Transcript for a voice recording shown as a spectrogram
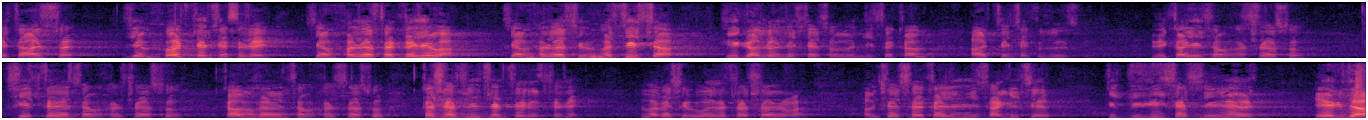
याचा अर्थ जे फळ त्यांच्याकडे आहे त्या फळाचा गरिबा त्या फळाची प्रतिष्ठा ही घालवण्याच्या संबंधीचं काम आज त्यांच्याकडे होते बेकारीचा प्रश्न असो शेतकऱ्यांचा प्रश्न असो कामगारांचा प्रश्न असो कशाचंही त्यांचं लक्ष नाही. मगाशी बोलत असताना आमच्या सरकारने सांगितलं की दिल्लीच्या सीमेवर एकदा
